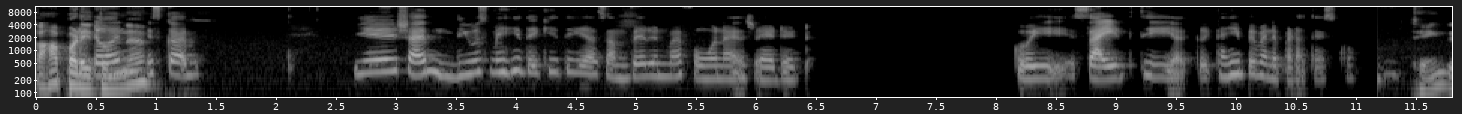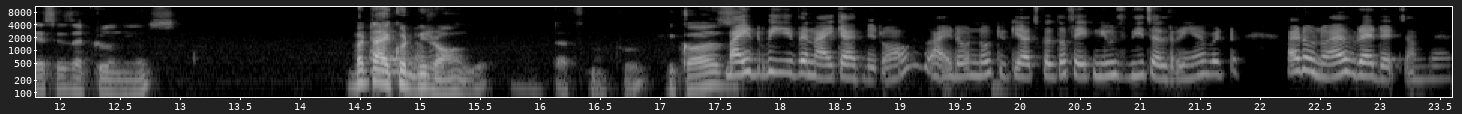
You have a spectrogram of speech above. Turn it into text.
कहाँ पढ़ी तुमने इसका ये शायद न्यूज़ में ही देखी थी या somewhere in my phone I read it कोई साइट थी या कहीं पे मैंने पढ़ा था इसको think this is a true news but I i, don't could be know. wrong that's not true because might be even I can be wrong I don't know क्योंकि आजकल तो फेक न्यूज़ भी चल रही हैं but I don't know I have read it somewhere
